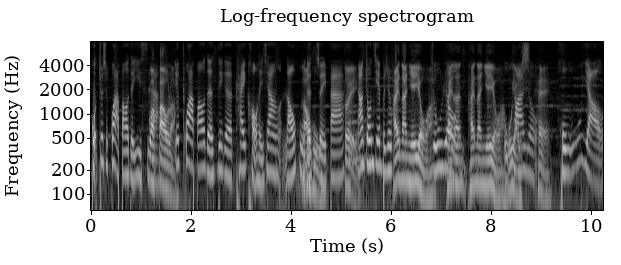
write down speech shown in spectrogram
挂就是挂包的意思啊。挂包了，因为挂包的那个开口很像老虎的嘴巴，对，然后中间不就台南也有啊，猪肉，台南台南也有啊，虎咬肉，嘿，虎咬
